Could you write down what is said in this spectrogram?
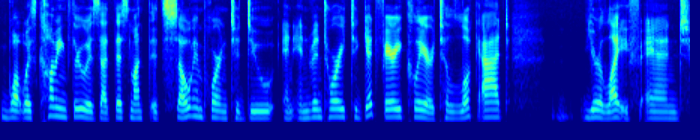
what was coming through is that this month it's so important to do an inventory, to get very clear, to look at your life and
